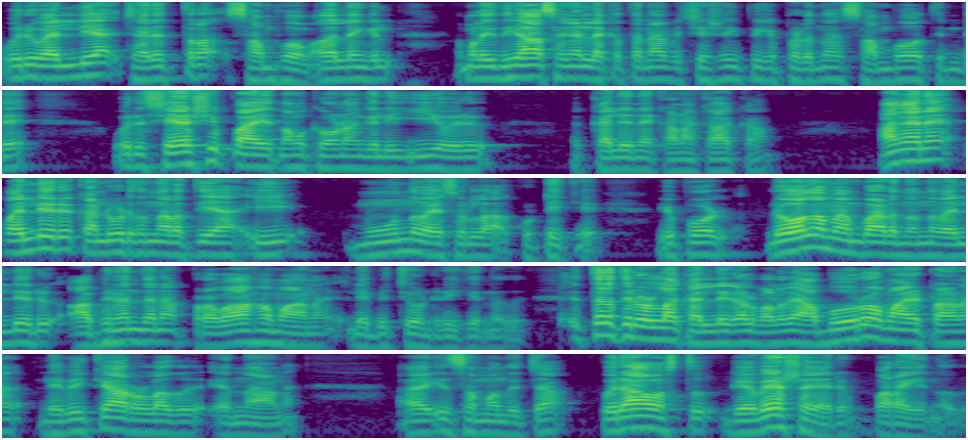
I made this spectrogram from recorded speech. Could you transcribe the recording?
ഒരു വലിയ ചരിത്ര സംഭവം അതല്ലെങ്കിൽ നമ്മൾ ഇതിഹാസങ്ങളിലൊക്കെ തന്നെ വിശേഷിപ്പിക്കപ്പെടുന്ന സംഭവത്തിന്റെ ഒരു ശേഷിപ്പായി നമുക്ക് വേണമെങ്കിൽ ഈ ഒരു കല്ലിനെ കണക്കാക്കാം. അങ്ങനെ വലിയൊരു കണ്ടുപിടുത്തം നടത്തിയ ഈ മൂന്ന് വയസ്സുള്ള കുട്ടിക്ക് ഇപ്പോൾ ലോകമെമ്പാടും നിന്ന് വലിയൊരു അഭിനന്ദന പ്രവാഹമാണ് ലഭിച്ചുകൊണ്ടിരിക്കുന്നത്. ഇത്തരത്തിലുള്ള കല്ലുകൾ വളരെ അപൂർവമായിട്ടാണ് ലഭിക്കാറുള്ളത് എന്നാണ് ഇത് സംബന്ധിച്ച പുരാവസ്തു ഗവേഷകരും പറയുന്നത്.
